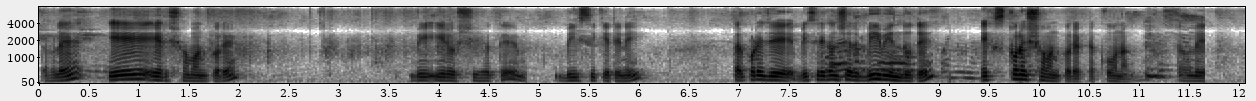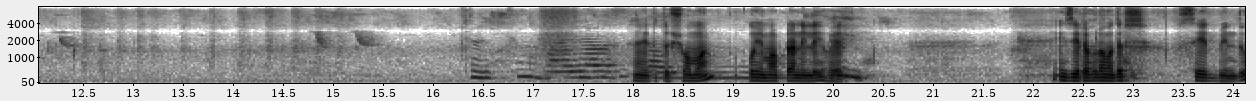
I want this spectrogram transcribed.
তাহলে এ এর সমান করে বিই রশ্মি হতে বিসি কেটে নেই। তারপরে যে বিসি রেখাংশের বি বিন্দুতে এক্স কোণের সমান করে একটা কোণ আঁকবো। তাহলে হ্যাঁ এটা তো সমান। ওই মাপটা নিলেই হয় আর কি। এই যে এটা হলো আমাদের সেট বিন্দু।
